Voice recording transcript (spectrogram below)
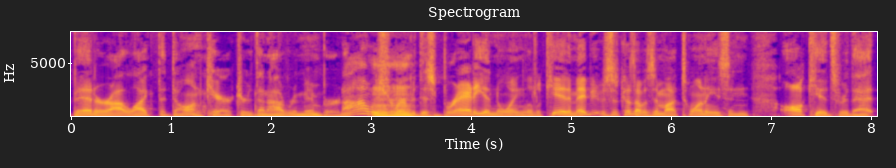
better I like the Dawn character than I remembered. I always mm-hmm. remembered this bratty, annoying little kid, and maybe it was just because I was in my twenties and all kids were that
